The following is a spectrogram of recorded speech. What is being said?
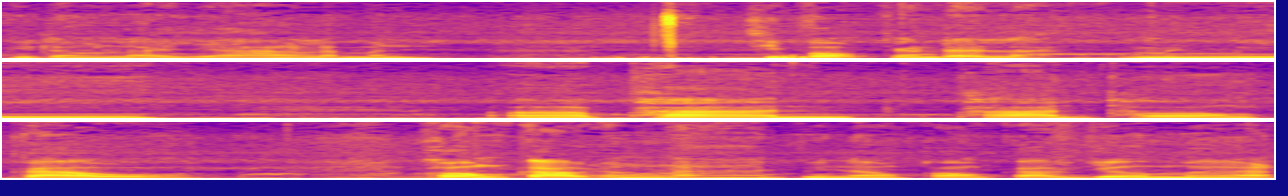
พี่น้องหลายอย่างแล้วมันที่บอกยังไงล่ะมันมีพานพานทองเก่า ของเก่าทั้งนั้นพี่น้องของเก่าเยอะมาก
